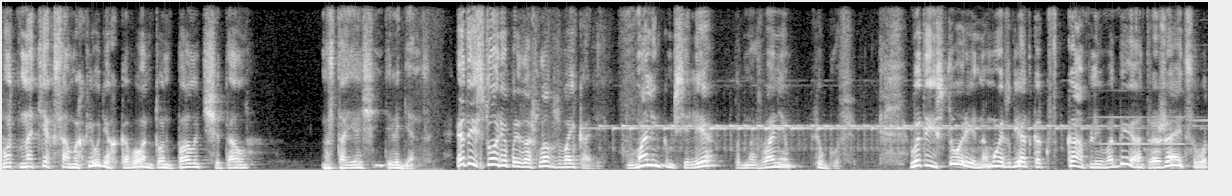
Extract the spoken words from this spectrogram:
вот на тех самых людях, кого Антон Павлович считал настоящей интеллигенцией. Эта история произошла в Забайкалье, в маленьком селе под названием Любовь. В этой истории, на мой взгляд, как в капле воды отражается вот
